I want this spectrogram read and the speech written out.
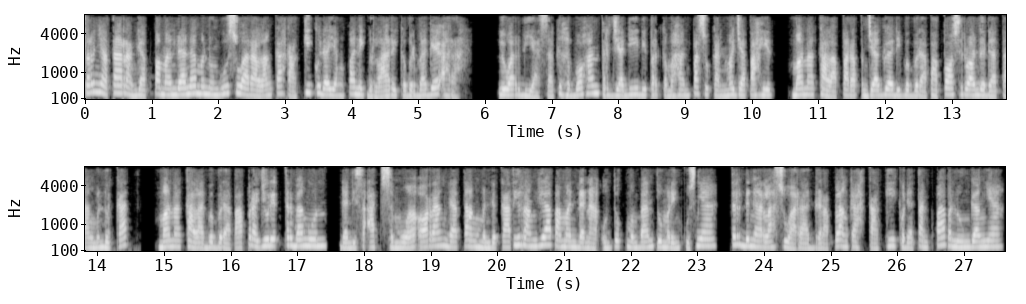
Ternyata Rangga Pamandana menunggu suara langkah kaki kuda yang panik berlari ke berbagai arah. Luar biasa kehebohan terjadi di perkemahan pasukan Majapahit, manakala para penjaga di beberapa pos ronde datang mendekat, manakala beberapa prajurit terbangun, dan di saat semua orang datang mendekati Rangga Pamandana untuk membantu meringkusnya, terdengarlah suara derap langkah kaki kuda tanpa penunggangnya,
